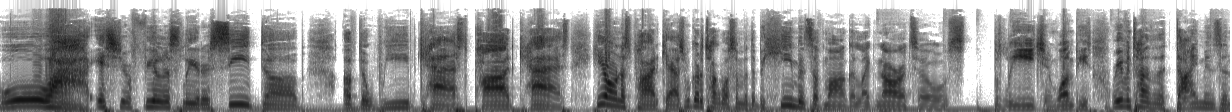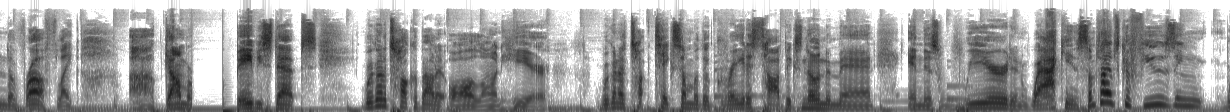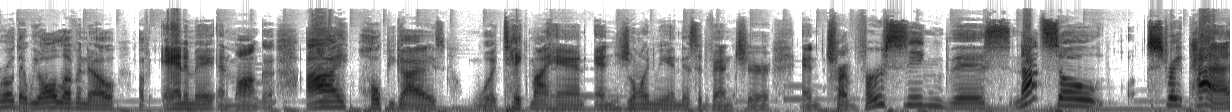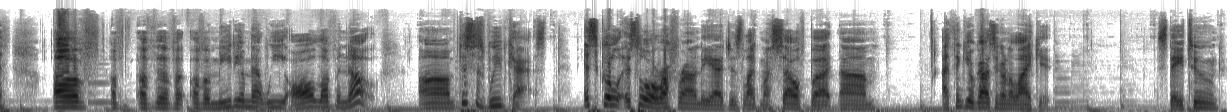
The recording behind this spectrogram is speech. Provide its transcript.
Wow, it's your fearless leader, C Dub of the Weebcast podcast. Here on this podcast, we're going to talk about some of the behemoths of manga like Naruto, Bleach, and One Piece, or even talk about the diamonds in the rough like uh, Gamma, Baby Steps. We're going to talk about it all on here. We're going to take some of the greatest topics known to man in this weird and wacky and sometimes confusing world that we all love and know of anime and manga. I hope you guys would take my hand and join me in this adventure and traversing this not so straight path of of of, of, of a medium that we all love and know. Um, this is Weebcast. It's a, it's a little rough around the edges, like myself, but um, I think you guys are gonna like it. Stay tuned.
